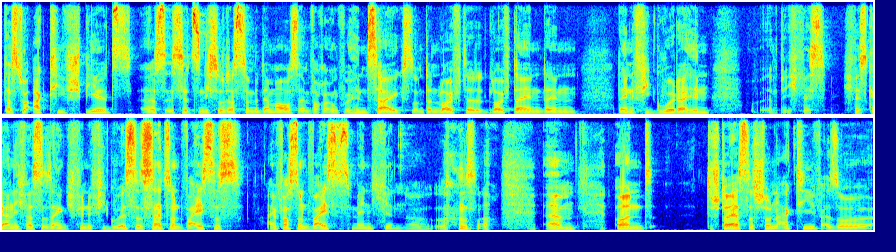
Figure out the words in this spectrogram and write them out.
dass du aktiv spielst. Es ist jetzt nicht so, dass du mit der Maus einfach irgendwo hinzeigst und dann läuft, läuft dein, dein, deine Figur dahin. Ich weiß, ich weiß gar nicht, was das eigentlich für eine Figur ist. Es ist halt so ein weißes, einfach so ein weißes Männchen. Ne? ähm, und du steuerst das schon aktiv, also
